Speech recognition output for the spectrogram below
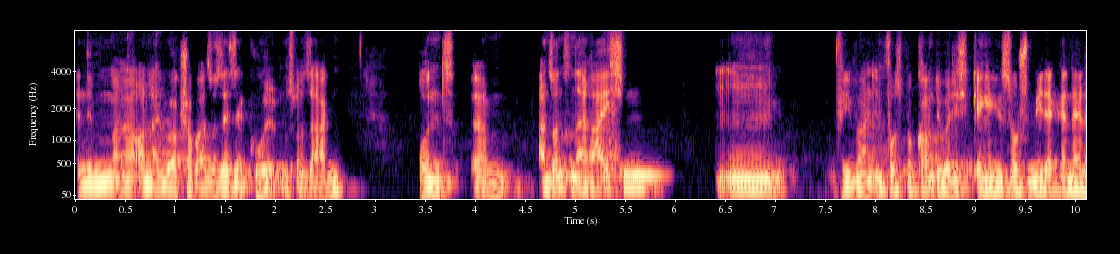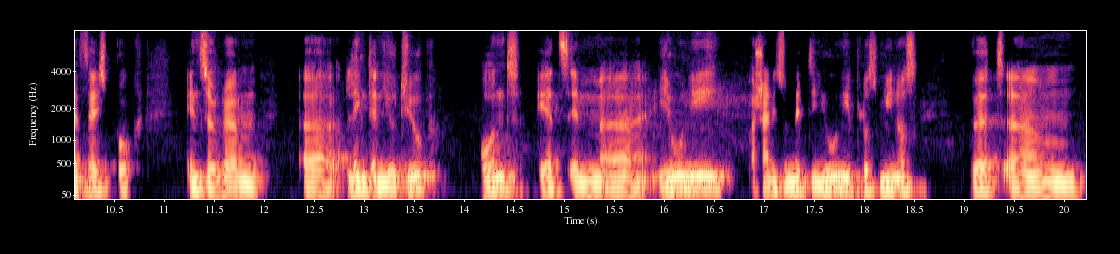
in dem äh, Online-Workshop, also sehr, sehr cool, muss man sagen. Und ähm, ansonsten erreichen, mh, mm, wie man Infos bekommt über die gängigen Social-Media-Kanäle, Facebook, Instagram, äh, LinkedIn, YouTube. Und jetzt im äh, Juni, wahrscheinlich so Mitte Juni plus minus, wird ähm,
